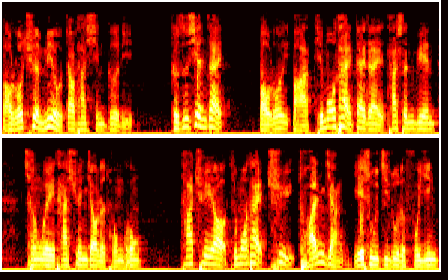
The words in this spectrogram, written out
保罗却没有叫他行割礼。可是现在，保罗把提摩太带在他身边，成为他宣教的同工，他却要提摩太去传讲耶稣基督的福音。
